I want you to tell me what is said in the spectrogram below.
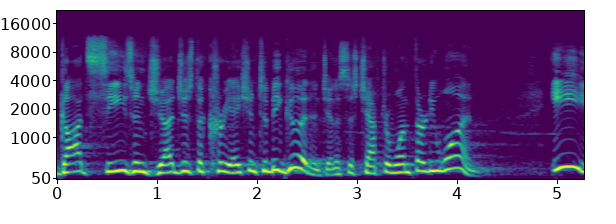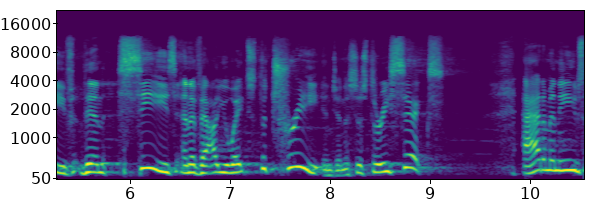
God sees and judges the creation to be good in Genesis chapter 131. Eve then sees and evaluates the tree in Genesis 3 6. Adam and Eve's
